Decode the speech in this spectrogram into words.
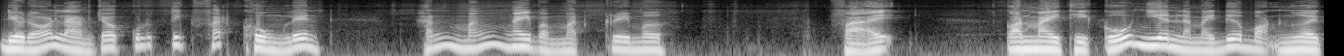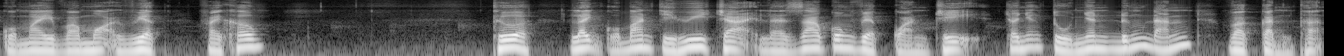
Điều đó làm cho Kulutik phát khùng lên. Hắn mắng ngay vào mặt Kramer. Phải, còn mày thì cố nhiên là mày đưa bọn người của mày vào mọi việc, phải không? Thưa, lệnh của ban chỉ huy trại là giao công việc quản trị cho những tù nhân đứng đắn và cẩn thận.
